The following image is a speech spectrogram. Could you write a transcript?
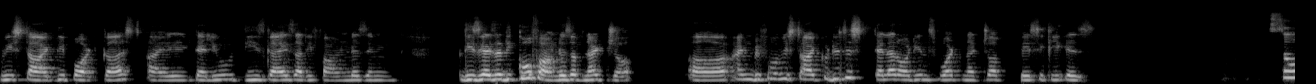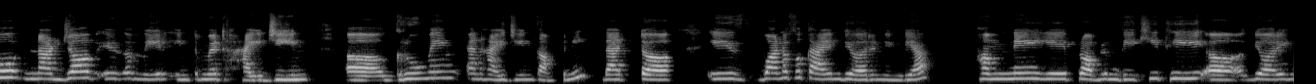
we start the podcast, I'll tell you these guys are the founders and these guys are the co-founders of NutJob. Uh, and before we start, could you just tell our audience what NutJob basically is? So, NutJob is a male intimate hygiene, uh, grooming and hygiene company that uh, is one of a kind here in India. हमने ये प्रॉब्लम देखी थी ड्यूरिंग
